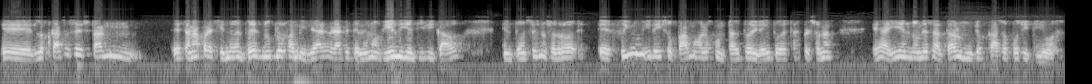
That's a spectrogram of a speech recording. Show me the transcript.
eh, los casos están están apareciendo en tres núcleos familiares, ¿verdad? Que tenemos bien identificados. Entonces nosotros eh, fuimos y le hisopamos a los contactos directos de estas personas. Es ahí en donde saltaron muchos casos positivos.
